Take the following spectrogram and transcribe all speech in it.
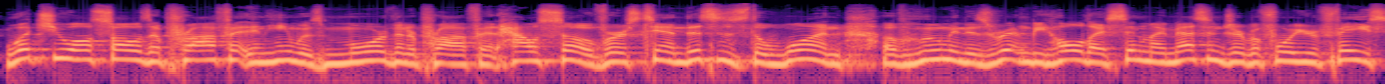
What you all saw was a prophet, and he was more than a prophet. How so? Verse 10 This is the one of whom it is written, Behold, I send my messenger before your face,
